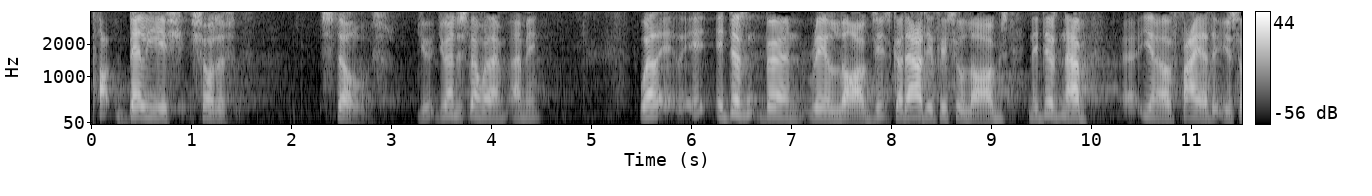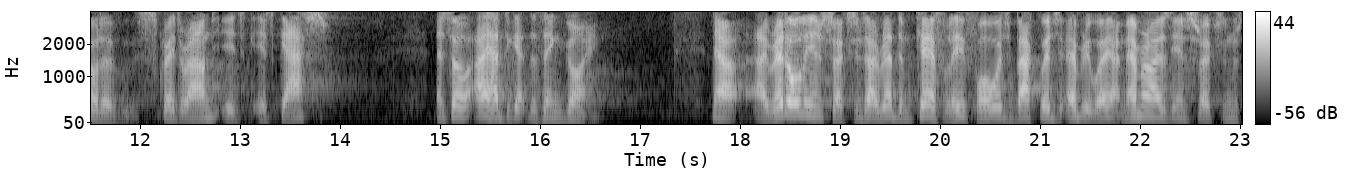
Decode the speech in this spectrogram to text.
pot belly-ish sort of stoves. Do you, do you understand what I'm, i mean? Well, it, it, doesn't burn real logs. It's got artificial logs, and it doesn't have you know, a fire that you sort of scrape around, it's, it's gas. And so I had to get the thing going. Now, I read all the instructions. I read them carefully, forwards, backwards, every way. I memorized the instructions,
